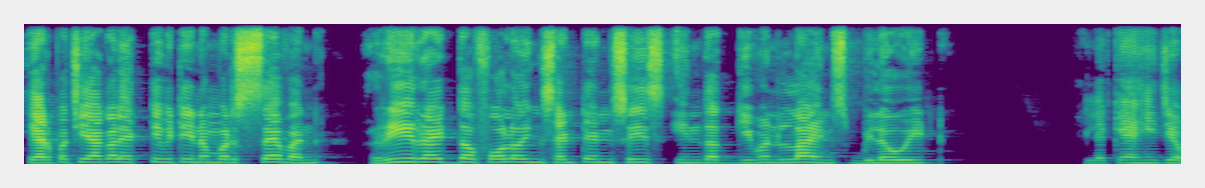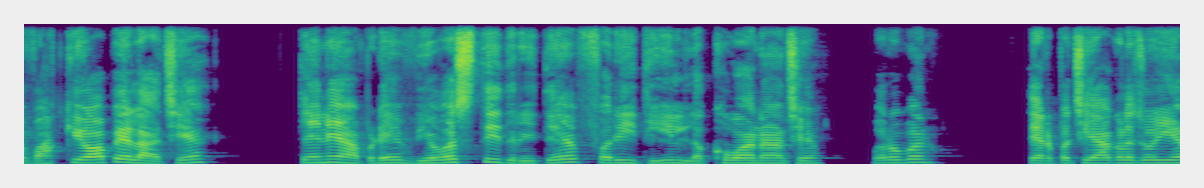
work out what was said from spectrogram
ત્યાર પછી આગળ activity number seven rewrite the following sentences in the given lines below it. એટલે કે અહીં જે વાક્યો આપેલા છે, તેને આપણે વ્યવસ્થિત રીતે ફરીથી લખવાના છે. બરોબર? ત્યાર પછી આગળ જોઈએ.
